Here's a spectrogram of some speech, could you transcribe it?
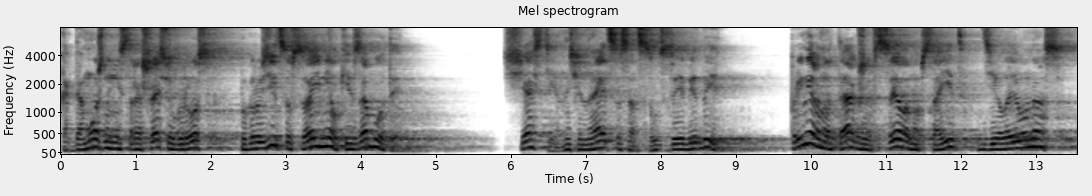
Когда можно, не страшась угроз, погрузиться в свои мелкие заботы — Счастье начинается с отсутствия беды. Примерно так же в целом обстоит дело и у нас.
